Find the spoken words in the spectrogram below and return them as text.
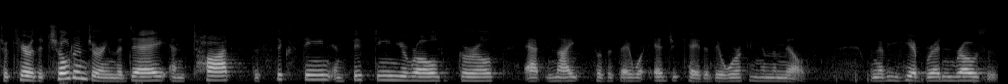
took care of the children during the day and taught the 16 and 15-year-old girls at night so that they were educated. They were working in the mills. Whenever you hear bread and roses,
